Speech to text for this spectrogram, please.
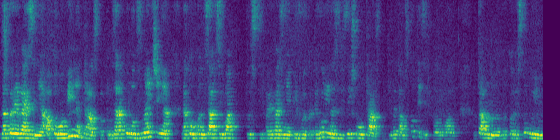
на перевезення автомобільним транспортом за рахунок зменшення на компенсацію вартості перевезення пільгової категорії на залізничному транспорті. Ми там 100 тисяч планували, там використовуємо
